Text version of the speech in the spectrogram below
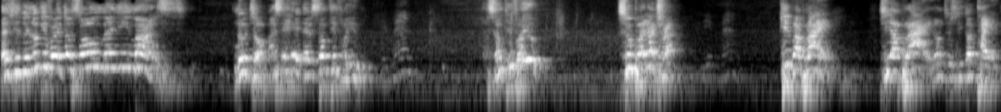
And she's been looking for a job so many months. No job. I said, hey, there's something for you. Amen. Something for you. Supernatural. Amen. Keep applying. She applied until she got tired.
